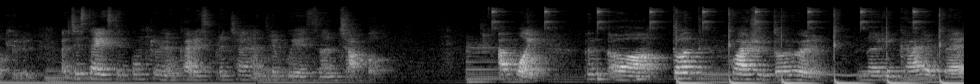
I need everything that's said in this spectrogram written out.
ochiului. Acesta este punctul în care sprânceana trebuie să înceapă. Apoi, în, uh, tot cu ajutorul nării care per,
